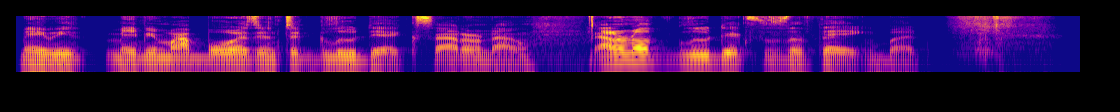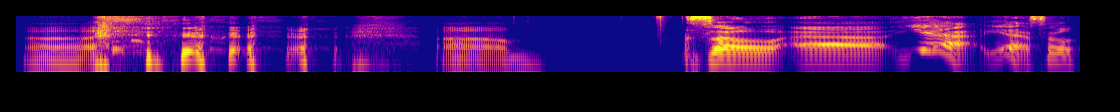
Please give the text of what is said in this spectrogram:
maybe maybe my boys into glue dicks. I don't know. I don't know if glue dicks is a thing, but uh, um, so uh, yeah, yeah. So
